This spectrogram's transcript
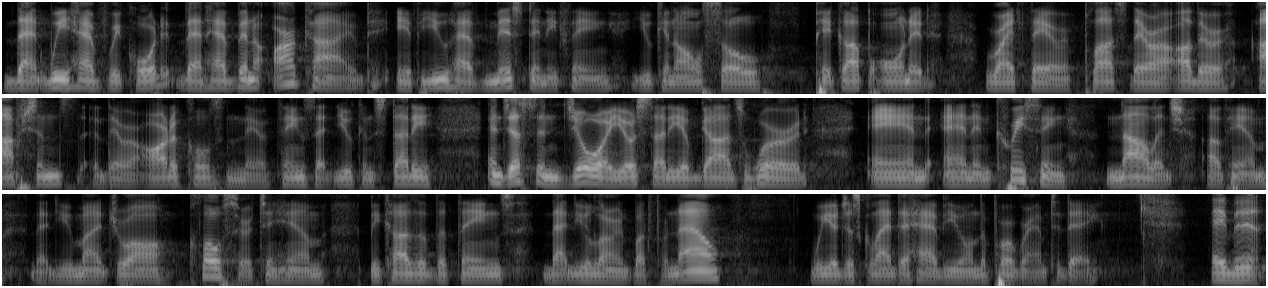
that we have recorded that have been archived. If you have missed anything, you can also pick up on it right there. Plus, there are other options, there are articles, and there are things that you can study and just enjoy your study of God's Word and an increasing knowledge of Him that you might draw closer to Him because of the things that you learn. But for now, we are just glad to have you on the program today. Amen.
